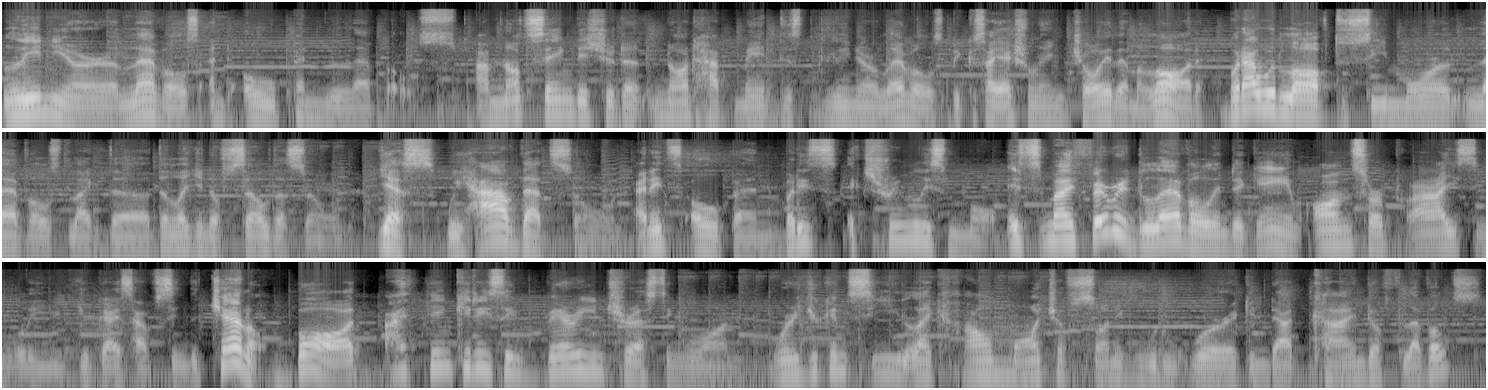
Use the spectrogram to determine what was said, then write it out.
linear levels and open levels. I'm not saying they should not have made these linear levels because I actually enjoy them a lot, but I would love to see more levels like the, the Legend of Zelda zone. Yes, we have that zone and it's open, but it's extremely small. It's my favorite level in the game, unsurprisingly, if you guys have seen the channel. But I think it is a very interesting one where you can see like how much of Sonic would work in that kind of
